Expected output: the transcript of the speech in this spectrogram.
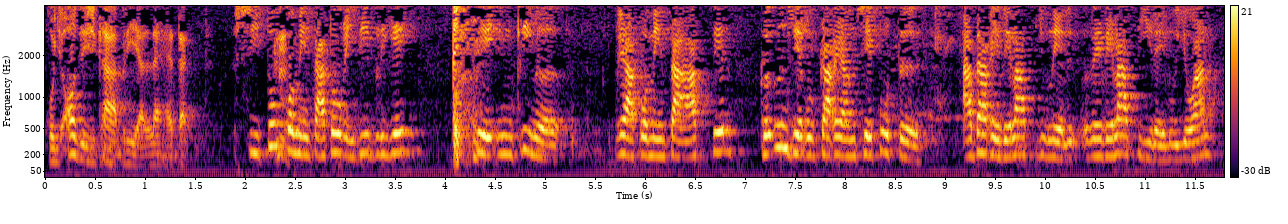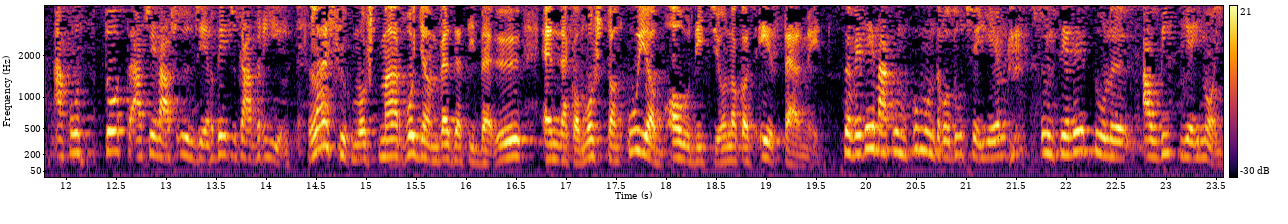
hogy az is Gábriel lehetett. Și tot comentatorii Bibliei se înclină spre a comenta astfel că îngerul care a început a dat revelațiile, revelațiile lui Ioan a fost tot același înger, deci Gabriel. Lássuk most már, hogyan vezeti be ő ennek a mostan újabb audíciónak az értelmét. Să vedem acum cum introduce el înțelesul audiției noi.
